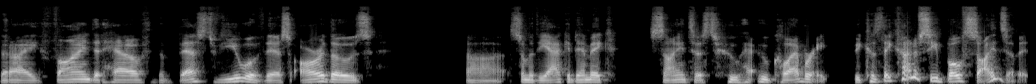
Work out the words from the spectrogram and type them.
that I find that have the best view of this are those uh, some of the academic scientists who ha- who collaborate because they kind of see both sides of it.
